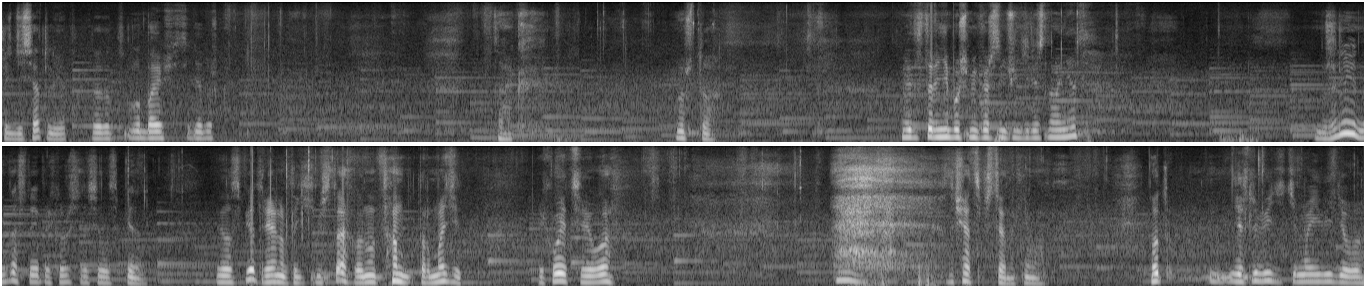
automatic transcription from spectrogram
60 лет. Этот улыбающийся дедушка. Так. Ну что. В этой стороне больше, мне кажется, ничего интересного нет. Жалею иногда, что я прихожу сюда с велосипедом. Велосипед реально в таких местах, он вот там тормозит. Приходится его возвращаться постоянно к нему. Вот, если видите мои видео,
